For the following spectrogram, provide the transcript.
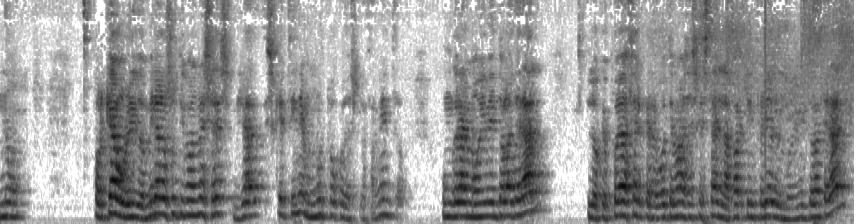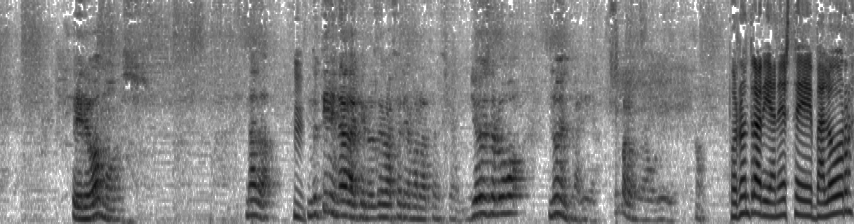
No. ¿Por qué aburrido? Mira los últimos meses, mirad, es que tiene muy poco desplazamiento. Un gran movimiento lateral, lo que puede hacer que rebote más es que está en la parte inferior del movimiento lateral, pero vamos, nada. Hmm. No tiene nada que nos deba hacer llamar la atención. Yo, desde luego, no entraría. Pues no entraría en este valor.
